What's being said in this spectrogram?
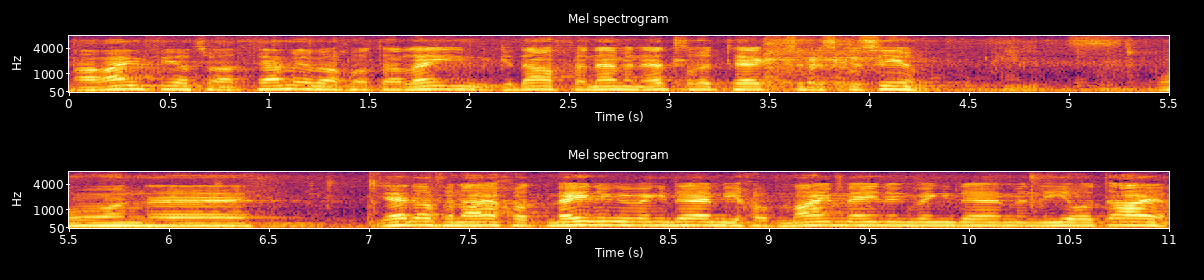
a reinfier zu a Thema, was hat allein gedarf vernehmen, etliche Text zu diskutieren. Und äh, jeder von euch hat Meinungen wegen dem, ich habe meine Meinung wegen dem, und ihr hat euer.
